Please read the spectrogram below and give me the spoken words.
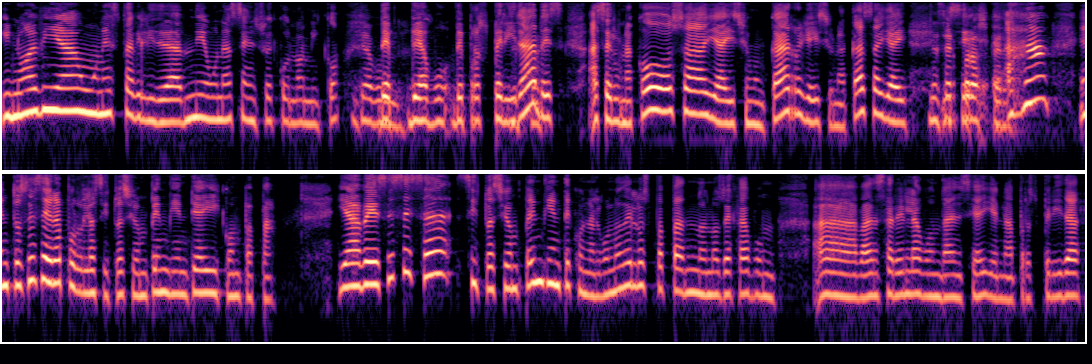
y no había una estabilidad ni un ascenso económico de, de, prosperidad, es hacer una cosa, ya hice un carro, ya hice una casa, ya de ser próspero. Ajá, entonces era por la situación pendiente ahí con papá. Y a veces esa situación pendiente con alguno de los papás no nos deja avanzar en la abundancia y en la prosperidad,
